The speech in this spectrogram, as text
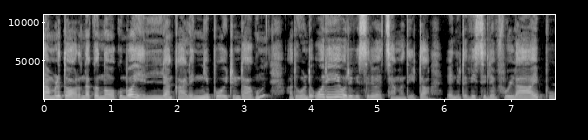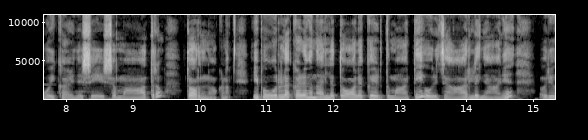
നമ്മൾ തുറന്നൊക്കെ നോക്കുമ്പോൾ എല്ലാം കലങ്ങി പോയിട്ടുണ്ടാകും. അതുകൊണ്ട് ഒരേ ഒരു വിസിൽ വെച്ചാൽ മതി കേട്ടോ എന്നിട്ട് വിസിൽ ഫുള്ളായി പോയി കഴിഞ്ഞ ശേഷം മാത്രം തുറന്ന് നോക്കണം. ഇപ്പോൾ ഉരുളക്കിഴങ്ങ് നല്ല തോലൊക്കെ എടുത്ത് മാറ്റി ഒരു ജാറിൽ ഞാൻ ഒരു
